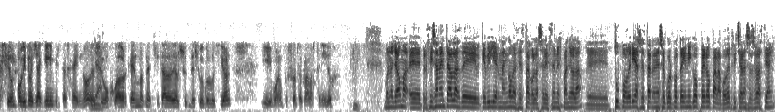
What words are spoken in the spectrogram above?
Ha sido un poquito Jackie Mr. ¿no? Ha sido un jugador que hemos necesitado de su, de su evolución y bueno, pues suerte que lo hemos tenido. Mm. Bueno, Jaume, eh, precisamente hablas de que Billy Hernán Gómez está con la selección española. Eh, tú podrías estar en ese cuerpo técnico, pero para poder fichar en San Sebastián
